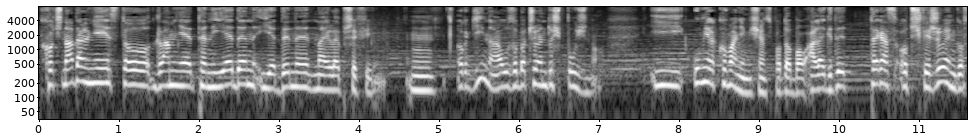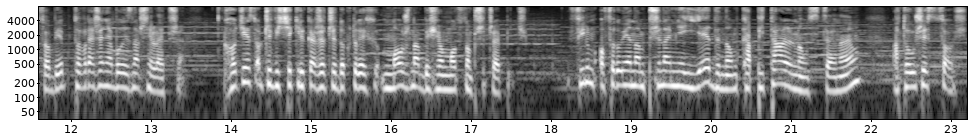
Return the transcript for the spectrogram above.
Choć nadal nie jest to dla mnie ten jeden, jedyny najlepszy film. Mm, oryginał zobaczyłem dość późno i umiarkowanie mi się spodobał, ale gdy teraz odświeżyłem go sobie, to wrażenia były znacznie lepsze. Choć jest oczywiście kilka rzeczy, do których można by się mocno przyczepić. Film oferuje nam przynajmniej jedną kapitalną scenę, a to już jest coś.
